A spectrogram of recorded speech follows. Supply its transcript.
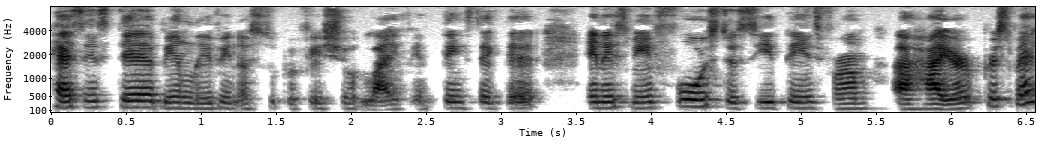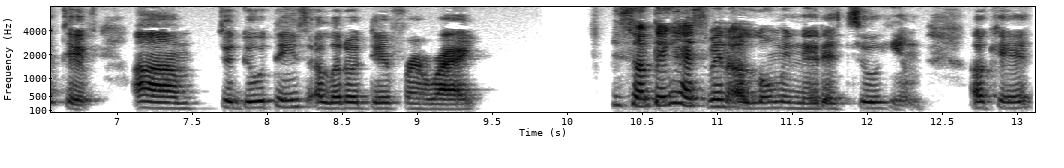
has instead been living a superficial life and things like that, and is being forced to see things from a higher perspective, um, to do things a little different, right? something has been illuminated to him. Okay,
